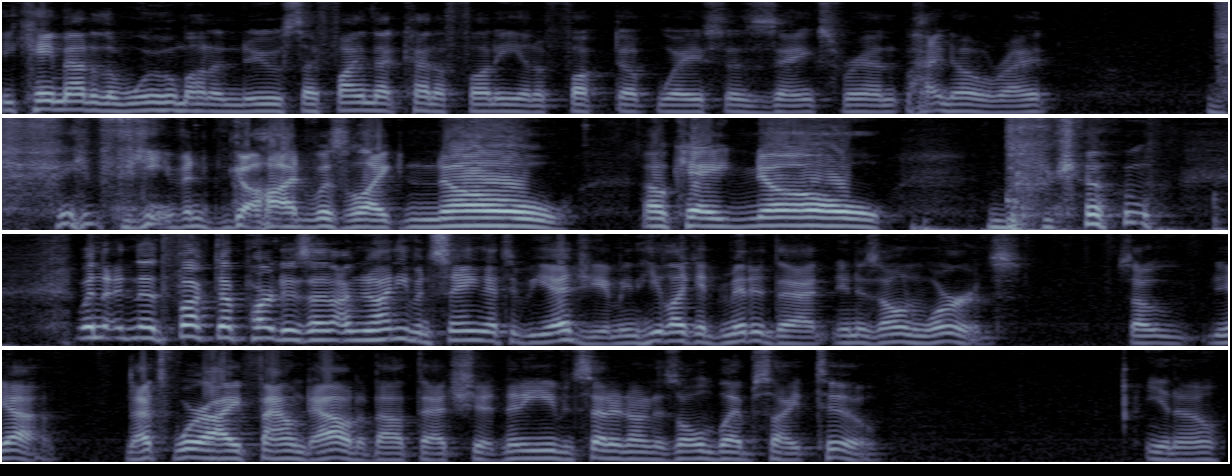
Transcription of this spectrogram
he came out of the womb on a noose. I find that kind of funny in a fucked up way, says Zanks Ran. I know, right? Even God was like, no. Okay, no. when the fucked up part is I'm not even saying that to be edgy. I mean, he like admitted that in his own words. So yeah, that's where I found out about that shit. And then he even said it on his old website too. You know,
